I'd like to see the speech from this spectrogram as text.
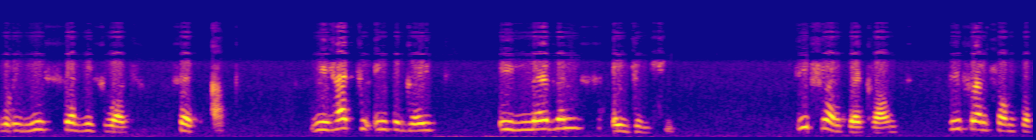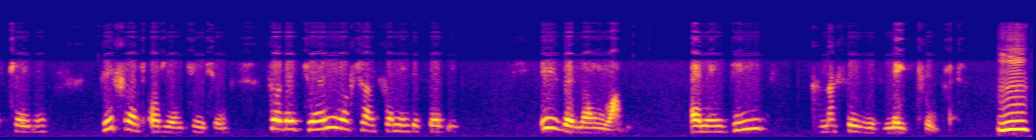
when this service was set up, we had to integrate 11 agencies, different backgrounds, different forms of training, different orientations. So the journey of transforming the service is a long one. And indeed, I must say we've made progress. Mm.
